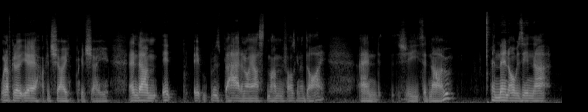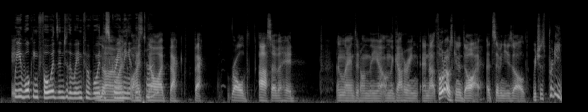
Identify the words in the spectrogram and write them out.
when I've got it, yeah, I could show, I could show you. And um, it, it was bad and I asked mum if I was going to die and she said no. And then I was in, uh, Were you walking forwards into the wind to avoid the screaming I, at this I, time? No, I back back rolled ass over head and landed on the uh, on the guttering, and I thought I was going to die at seven years old, which was pretty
